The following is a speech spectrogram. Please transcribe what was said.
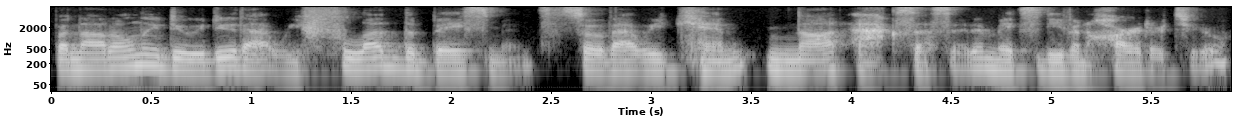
But not only do we do that, we flood the basement so that we can not access it. It makes it even harder to.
